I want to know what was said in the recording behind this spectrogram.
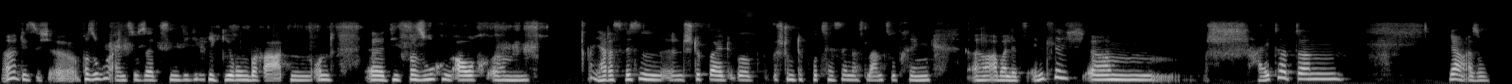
Ja, die sich äh, versuchen einzusetzen, die die Regierung beraten und äh, die versuchen auch ähm, ja, das Wissen ein Stück weit über bestimmte Prozesse in das Land zu bringen. Äh, aber letztendlich ähm, scheitert dann, ja, also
